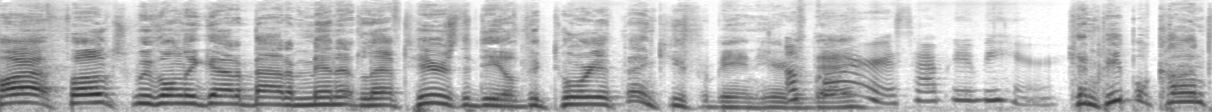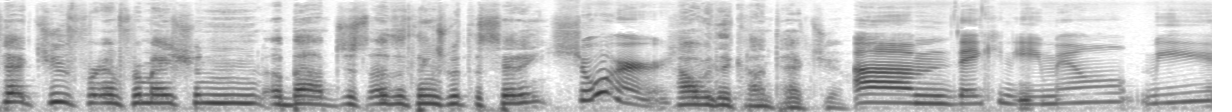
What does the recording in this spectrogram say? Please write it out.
All right, folks, we've only got about a minute left. Here's the deal. Victoria, thank you for being here Of today. Of course, happy to be here. Can people contact you for information about just other things with the city? Sure. How would they contact you? Um, they can email me.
